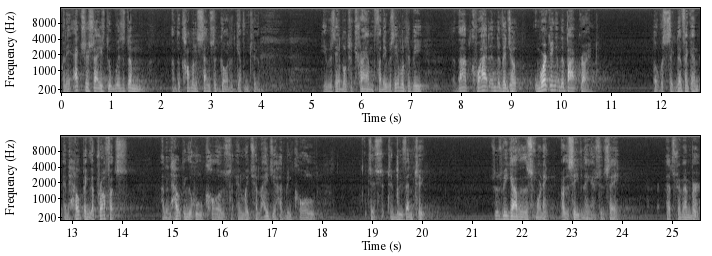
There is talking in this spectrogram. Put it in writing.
when he exercised the wisdom and the common sense that God had given to him, he was able to triumph and he was able to be that quiet individual working in the background but was significant in helping the prophets and in helping the whole cause in which Elijah had been called to, to move into. So as we gather this morning, or this evening, I should say, let's remember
